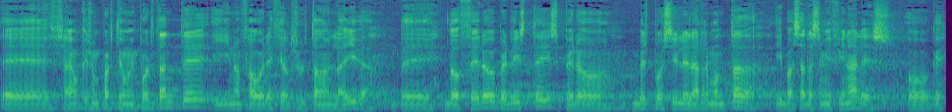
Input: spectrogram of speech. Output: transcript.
Eh, sabemos que es un partido muy importante y no favoreció el resultado en la ida. De 2-0 perdisteis, pero ¿ves posible la remontada y pasar a semifinales o qué?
